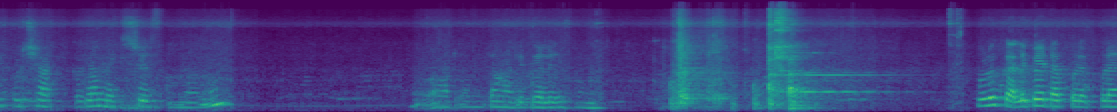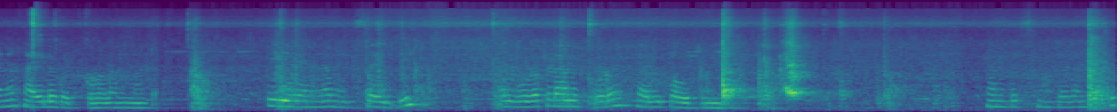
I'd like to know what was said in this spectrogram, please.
ఇప్పుడు చక్కగా మిక్స్ చేసుకున్నాను వాటర్ అంతా మళ్ళీ గలీజ్ ఇప్పుడు కలిపేటప్పుడు ఎప్పుడైనా హైలో పెట్టుకోవాలన్నమాట. ఈవెన్గా మిక్స్ అయింది అది ఉడకడానికి కూడా హెల్ప్ అవుతుంది. కనిపిస్తుంది కదా మీకు?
